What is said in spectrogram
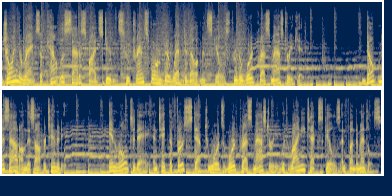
Join the ranks of countless satisfied students who've transformed their web development skills through the WordPress Mastery Kit. Don't miss out on this opportunity. Enroll today and take the first step towards WordPress mastery with Rhyni Tech Skills and Fundamentals.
